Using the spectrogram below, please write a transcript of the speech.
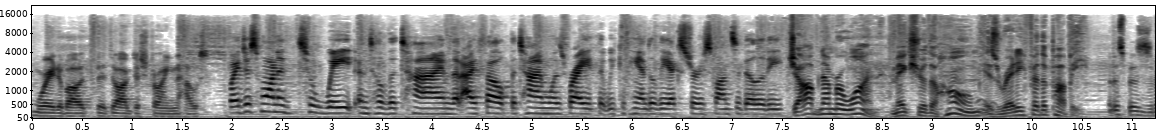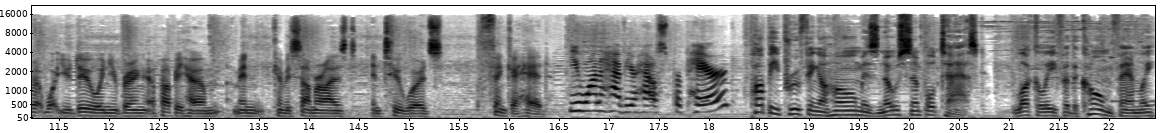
worried about the dog destroying the house. I just wanted to wait until the time that I felt the time was right that we could handle the extra responsibility. Job number one make sure the home is ready for the puppy. This business about what you do when you bring a puppy home. I mean, can be summarized in two words think ahead. You want to have your house prepared. Puppy proofing a home is no simple task. Luckily for the Combe family,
